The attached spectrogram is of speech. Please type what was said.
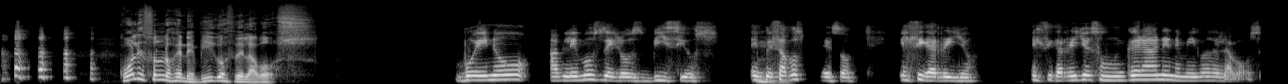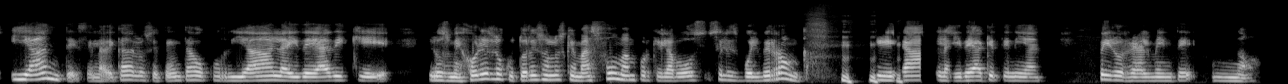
¿Cuáles son los enemigos de la voz? Bueno, hablemos de los vicios. Empezamos por eso. El cigarrillo. El cigarrillo es un gran enemigo de la voz. Y antes, en la década de los 70, ocurría la idea de que los mejores locutores son los que más fuman porque la voz se les vuelve ronca. Era la idea que tenían, pero realmente no.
